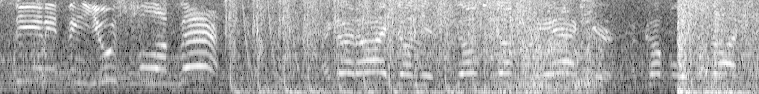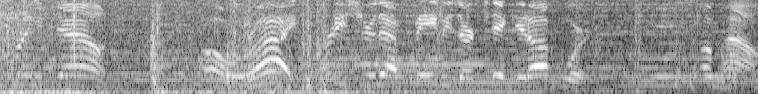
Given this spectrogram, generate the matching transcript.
See anything useful up there? I got eyes on this gunked up reactor. A couple of shots should bring it down. All right, pretty sure that baby's our ticket upward. Somehow.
